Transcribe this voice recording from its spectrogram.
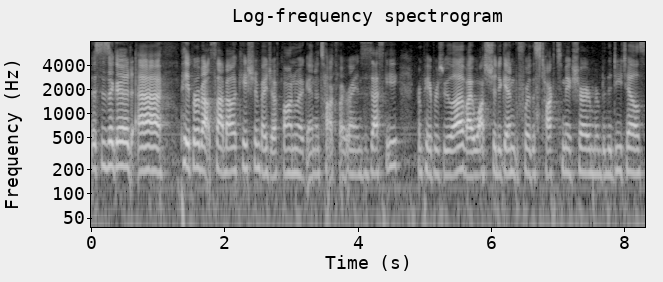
This is a good uh, paper about slab allocation by Jeff Bonwick and a talk by Ryan Zezeski from Papers We Love. I watched it again before this talk to make sure I remember the details,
